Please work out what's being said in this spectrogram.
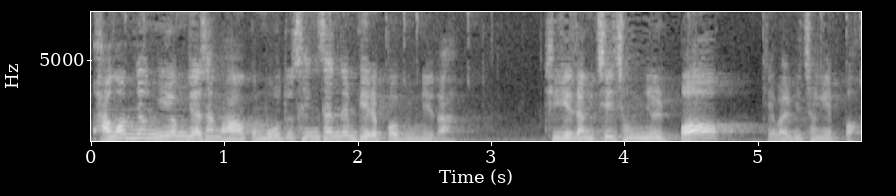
광업용 유형자산 광업권 모두 생산량 비례법입니다. 기계장치 정률법, 개발비 정의법.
